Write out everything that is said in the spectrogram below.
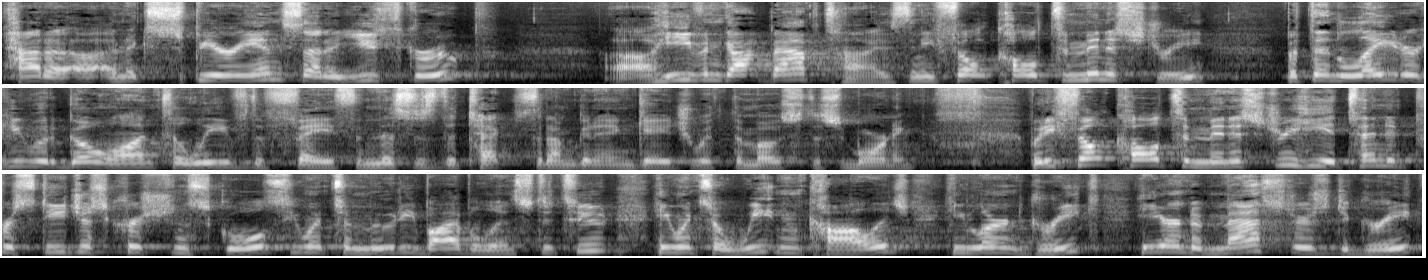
had a, an experience at a youth group. Uh, he even got baptized and he felt called to ministry, but then later he would go on to leave the faith. And this is the text that I'm going to engage with the most this morning. But he felt called to ministry. He attended prestigious Christian schools. He went to Moody Bible Institute. He went to Wheaton College. He learned Greek. He earned a master's degree.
